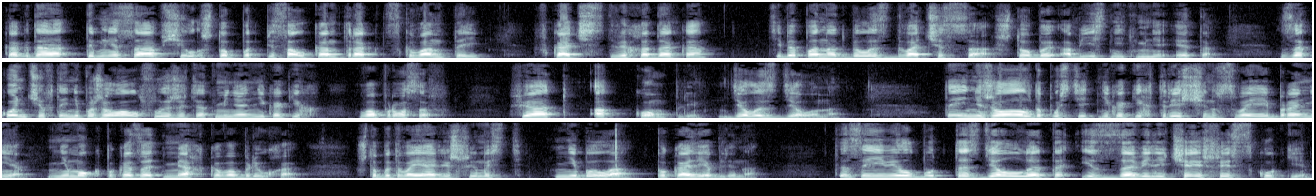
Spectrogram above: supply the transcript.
Когда ты мне сообщил, что подписал контракт с Квантой в качестве ходока, Тебе понадобилось два часа, чтобы объяснить мне это. Закончив, ты не пожелал слышать от меня никаких вопросов. Фиат аккомпли. Дело сделано. Ты не желал допустить никаких трещин в своей броне, не мог показать мягкого брюха, чтобы твоя решимость не была поколеблена. Ты заявил, будто сделал это из-за величайшей скуки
